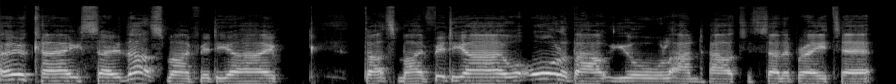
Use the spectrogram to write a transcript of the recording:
Okay, so that's my video. That's my video all about Yule and how to celebrate it.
